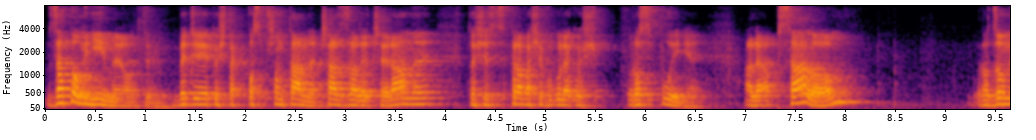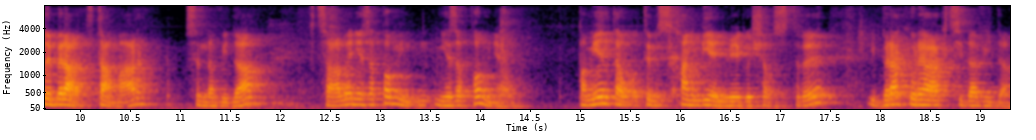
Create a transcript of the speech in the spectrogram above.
zapomnijmy o tym. Będzie jakoś tak posprzątane, czas zaleczy rany, to się, sprawa się w ogóle jakoś rozpłynie. Ale Absalom rodzony brat Tamar, syn Dawida, wcale nie, zapomni, nie zapomniał. Pamiętał o tym zhańbieniu jego siostry i braku reakcji Dawida.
